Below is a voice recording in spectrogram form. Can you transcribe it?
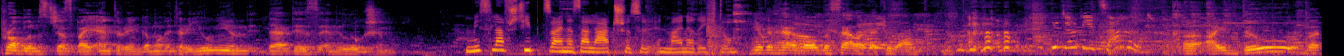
problems just by entering a monetary union, that is an illusion. Mislav schiebt seine Salatschüssel in meine Richtung. You can have all the salad that you want. you don't eat salad. Uh, I do, but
